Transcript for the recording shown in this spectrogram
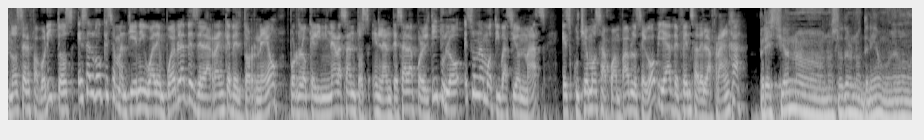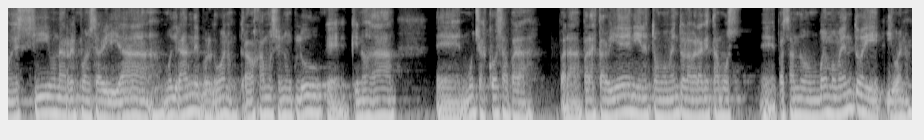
No ser favoritos es algo que se mantiene igual en Puebla desde el arranque del torneo, por lo que eliminar a Santos en la antesala por el título es una motivación más. Escuchemos a Juan Pablo Segovia, defensa de la franja. Presión no, nosotros no teníamos, ¿no? es sí una responsabilidad muy grande porque bueno, trabajamos en un club que, que nos da eh, muchas cosas para, para, para estar bien y en estos momentos la verdad que estamos eh, pasando un buen momento y, bueno,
